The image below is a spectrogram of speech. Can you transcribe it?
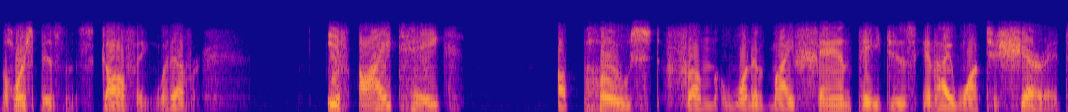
The horse business, golfing, whatever. If I take a post from one of my fan pages and I want to share it,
